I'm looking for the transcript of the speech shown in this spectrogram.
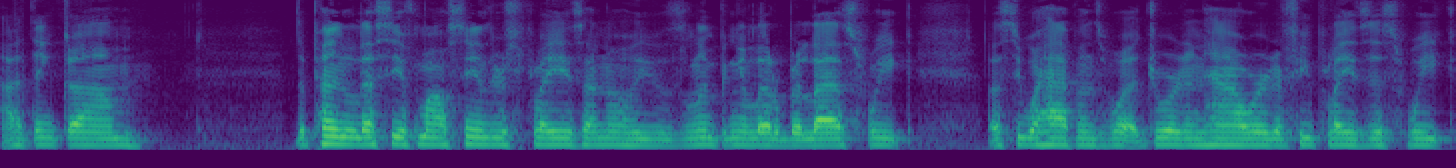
I think, um, depending. Let's see if Miles Sanders plays. I know he was limping a little bit last week. Let's see what happens with Jordan Howard if he plays this week.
